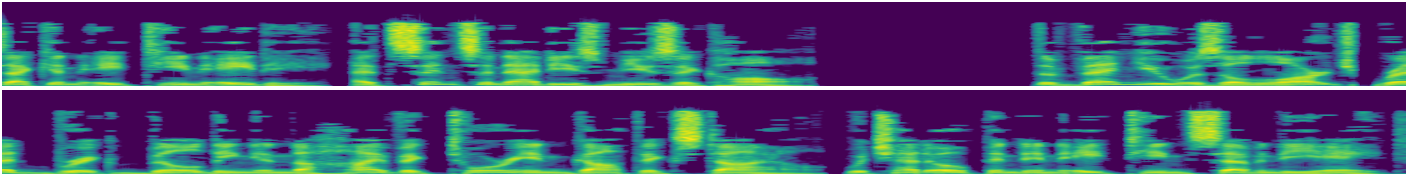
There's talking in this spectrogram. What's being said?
1880, at Cincinnati's Music Hall. The venue was a large, red brick building in the high Victorian Gothic style, which had opened in 1878.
